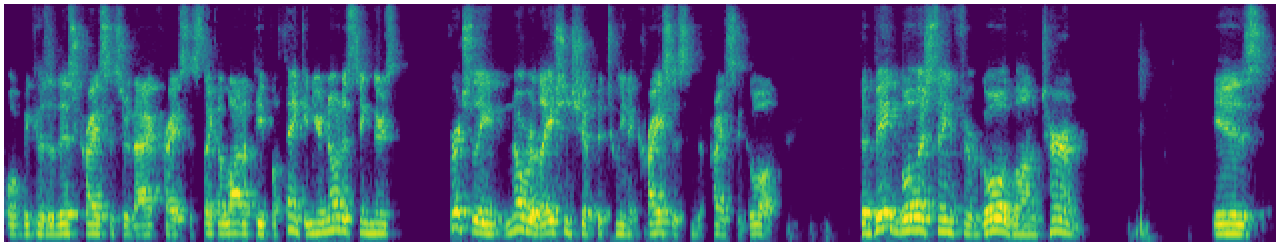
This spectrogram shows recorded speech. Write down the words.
or because of this crisis or that crisis, like a lot of people think. And you're noticing there's virtually no relationship between a crisis and the price of gold. The big bullish thing for gold long term is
